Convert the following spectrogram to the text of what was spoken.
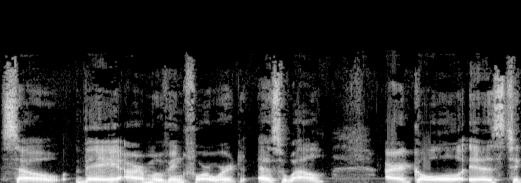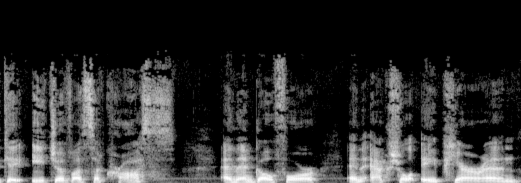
So they are moving forward as well. Our goal is to get each of us across, and then go for an actual APRN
